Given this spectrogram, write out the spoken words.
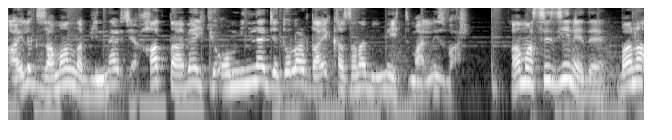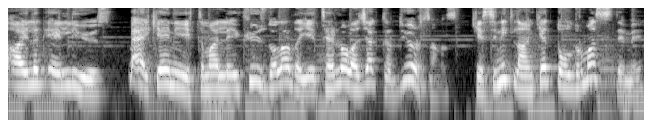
aylık zamanla binlerce hatta belki on binlerce dolar dahi kazanabilme ihtimaliniz var. Ama siz yine de bana aylık 50-100 belki en iyi ihtimalle 200 dolar da yeterli olacaktır diyorsanız kesinlikle anket doldurma sistemi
